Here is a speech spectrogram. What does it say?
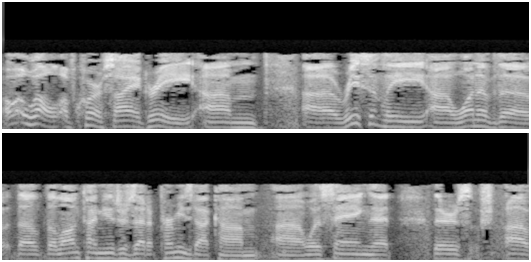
Oh, well, of course, I agree. Um, uh, recently, uh, one of the, the, the longtime users at Permies.com uh, was saying that there's uh,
